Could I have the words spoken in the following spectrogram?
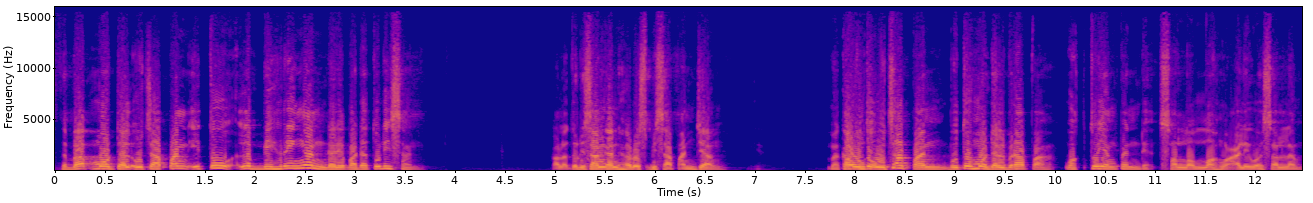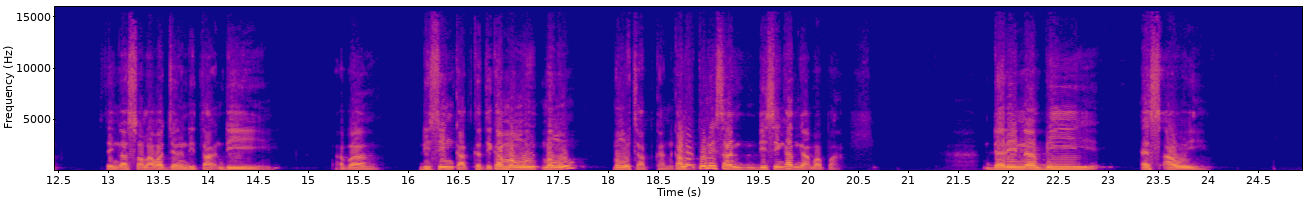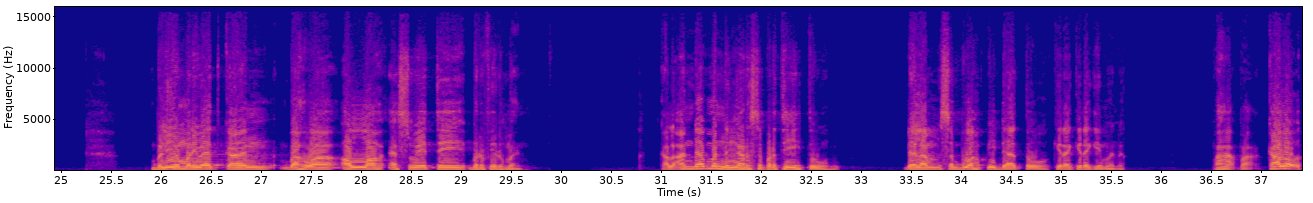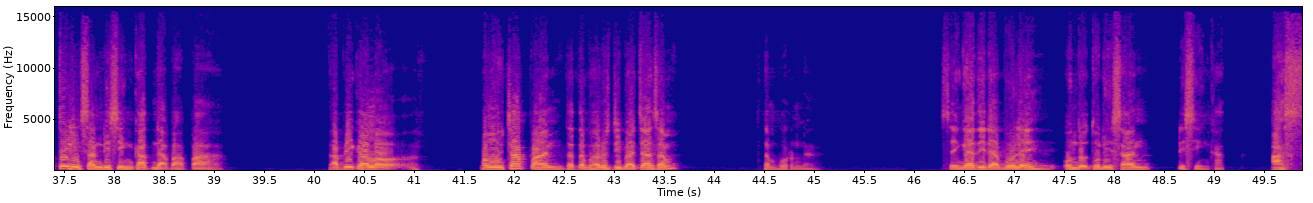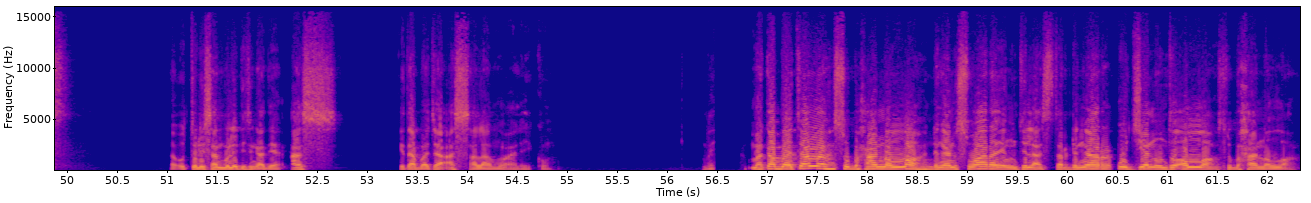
Sebab modal ucapan itu lebih ringan daripada tulisan. Kalau tulisan kan harus bisa panjang. Maka untuk ucapan butuh modal berapa? Waktu yang pendek. Sallallahu alaihi wasallam. Sehingga salawat jangan di, di apa disingkat ketika mengu, mengu, mengucapkan. Kalau tulisan disingkat nggak apa-apa. Dari Nabi SAW. Beliau meriwayatkan bahwa Allah SWT berfirman. Kalau Anda mendengar seperti itu dalam sebuah pidato, kira-kira gimana? Pak, Pak, kalau tulisan disingkat tidak apa-apa. Tapi kalau pengucapan tetap harus dibaca sem sempurna. Sehingga tidak boleh untuk tulisan disingkat. As. Nah, tulisan boleh disingkat ya. As. Kita baca Assalamualaikum. Maka bacalah subhanallah dengan suara yang jelas. Terdengar pujian untuk Allah subhanallah.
